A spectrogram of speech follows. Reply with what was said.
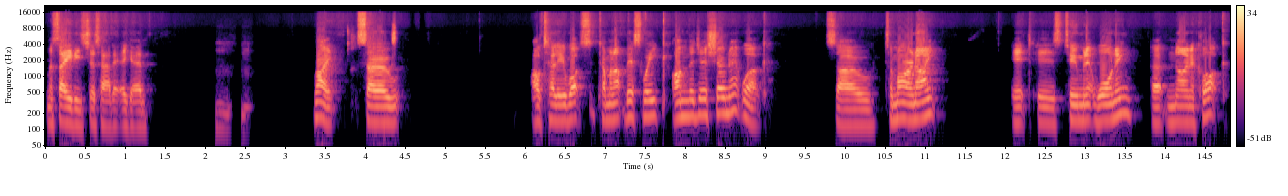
Mercedes just had it again. Mm-hmm. Right, so I'll tell you what's coming up this week on the Jez Show Network. So tomorrow night, it is two minute warning at nine o'clock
